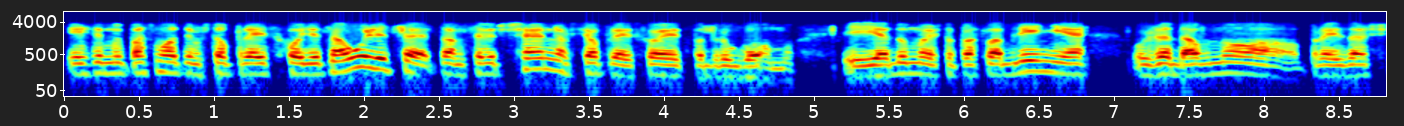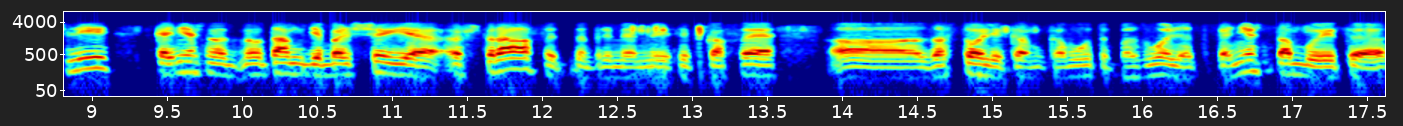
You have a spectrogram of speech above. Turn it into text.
если мы посмотрим, что происходит на улице, там совершенно все происходит по-другому. И я думаю, что послабления уже давно произошли. Конечно, ну, там, где большие штрафы, например, ну, если в кафе а, за столиком кому-то позволят, конечно, там будет э,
